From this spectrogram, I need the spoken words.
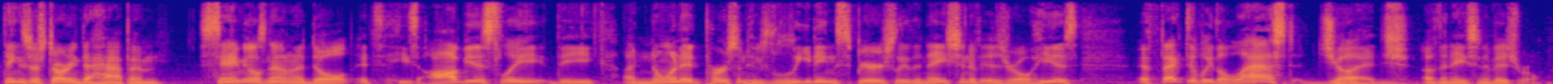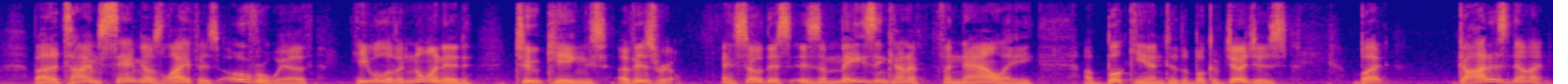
things are starting to happen. Samuel's now an adult. It's he's obviously the anointed person who's leading spiritually the nation of Israel. He is effectively the last judge of the nation of Israel. By the time Samuel's life is over with, he will have anointed two kings of Israel. And so this is amazing kind of finale, a bookend to the book of Judges, but God is done.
